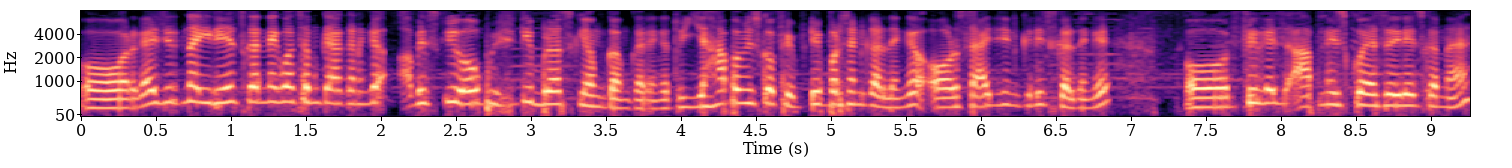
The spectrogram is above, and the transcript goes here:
और गाइस इतना इरेज करने के बाद हम क्या करेंगे, अब इसकी ओपेसिटी ब्रश की हम कम करेंगे। तो यहाँ पर इसको 50 परसेंट कर देंगे और साइज़ इंक्रीज कर देंगे। और फिर गाइस आपने इसको ऐसे इरेज करना है।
